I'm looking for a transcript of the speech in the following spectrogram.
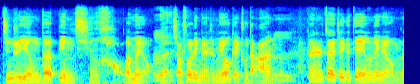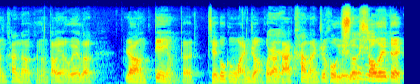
金智英的病情好了没有。对，小说里面是没有给出答案的。但是在这个电影里面，我们能看到，可能导演为了让电影的结构更完整，或者让大家看完之后有一个稍微对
